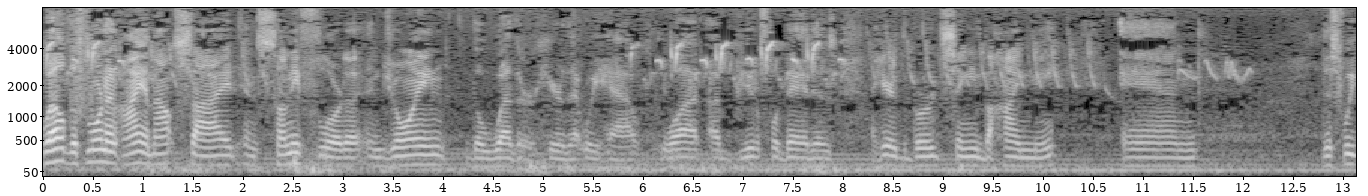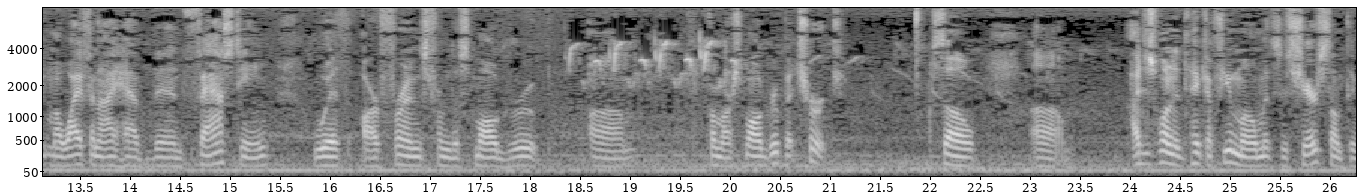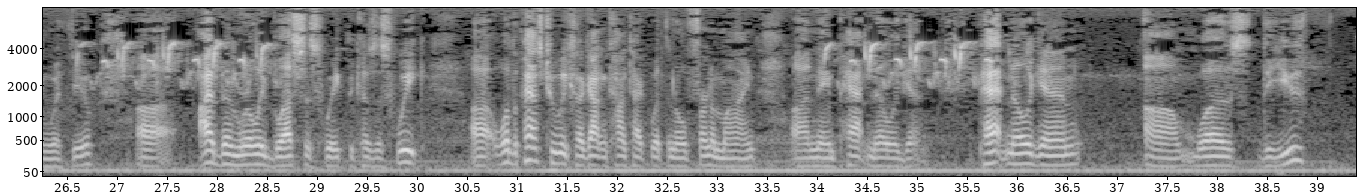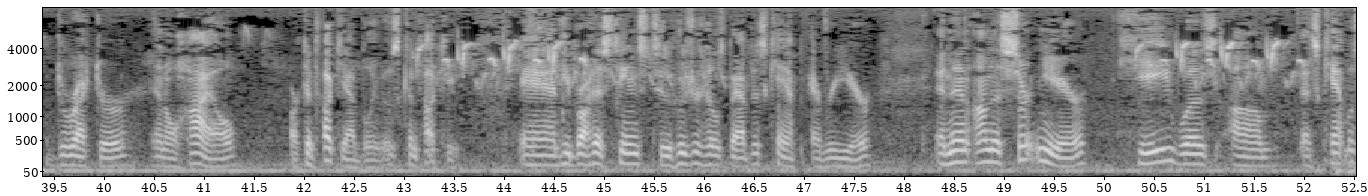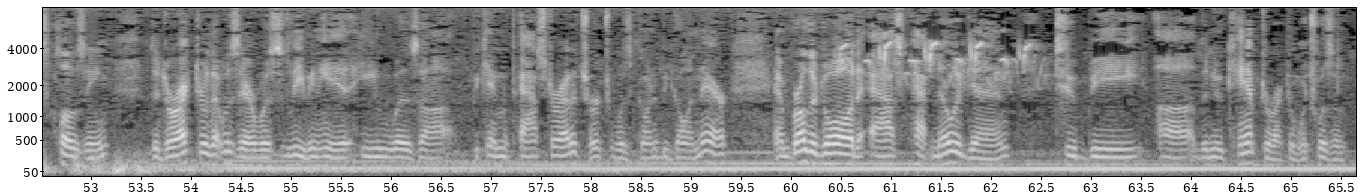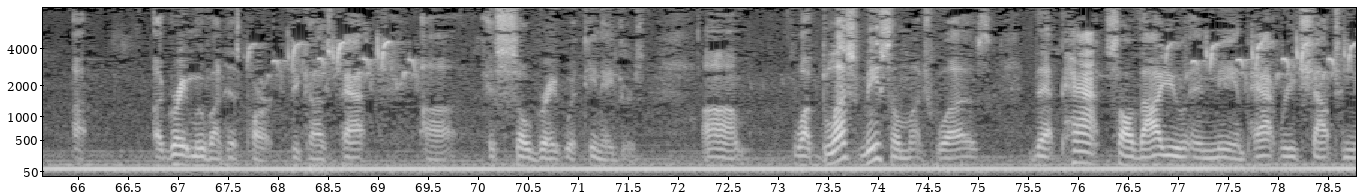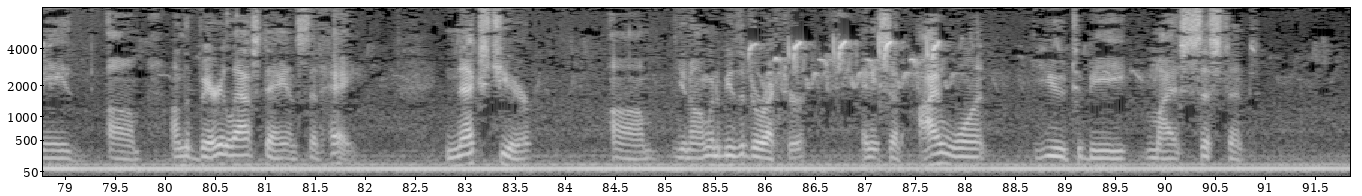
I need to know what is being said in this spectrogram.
Well, this morning I am outside in sunny Florida enjoying the weather here that we have. What a beautiful day it is. I hear the birds singing behind me. And this week, my wife and I have been fasting with our friends from the small group, um, from our small group at church. So, um, I just wanted to take a few moments and share something with you. Uh, I've been really blessed this week because this week, uh, well, the past two weeks, I got in contact with an old friend of mine uh, named Pat Milligan. Pat Milligan um, was the youth director in Ohio, or Kentucky, I believe it was Kentucky. And he brought his teens to Hoosier Hills Baptist Camp every year. And then on this certain year, he was, um, as camp was closing, the director that was there was leaving. He he was uh, became a pastor at a church, was going to be going there, and Brother Doyle had asked Pat Milligan to be uh, the new camp director, which was a, a, a great move on his part because Pat uh, is so great with teenagers. Um, what blessed me so much was that Pat saw value in me, and Pat reached out to me um, on the very last day and said, "Hey." next year, um, you know, I'm going to be the director. And he said, I want you to be my assistant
